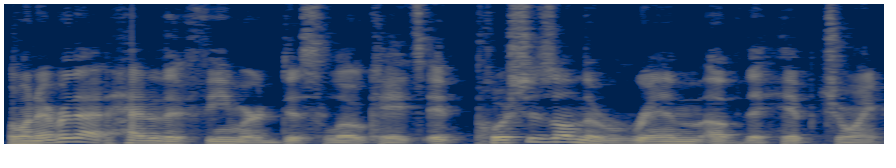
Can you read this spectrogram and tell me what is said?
Whenever that head of the femur dislocates, it pushes on the rim of the hip joint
